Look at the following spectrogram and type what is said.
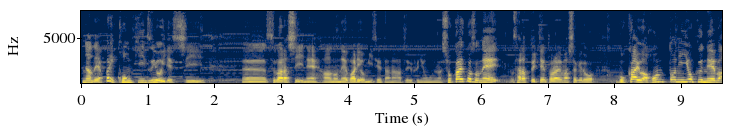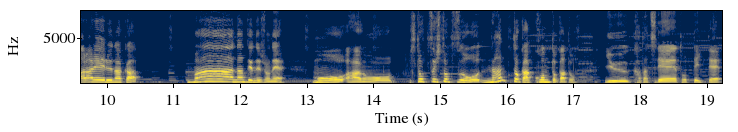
なのでやっぱり根気強いですし、えー、素晴らしいね、あの粘りを見せたなというふうに思います。初回こそね、さらっと1点取られましたけど、5回は本当によく粘られる中、まあ、なんて言うんでしょうね、もう、あの、一つ一つをなんとかコントかという形で取っていって、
